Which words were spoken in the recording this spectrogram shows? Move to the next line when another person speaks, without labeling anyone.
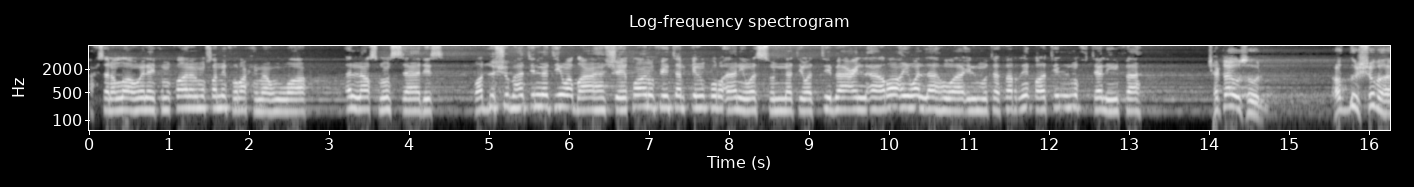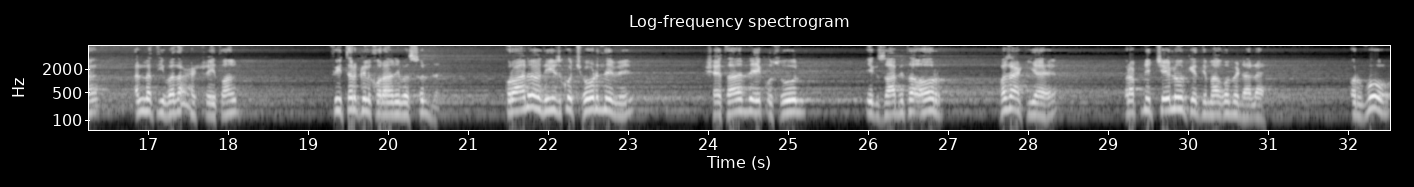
أحسن الله إليكم. قال المصنف رحمه الله الأصل السادس رد الشبهة التي وضعها الشيطان في ترك القرآن والسنة واتباع الآراء والأهواء المتفرقة المختلفة.
شتى أصول رد الشبهة التي وضعها الشيطان في ترك القرآن والسنة. قرآن وحديث کو چھوڑنے میں شیطان نے ایک اصول ایک ضابطہ اور وضع کیا ہے۔ اور اپنے چیلوں کے دماغوں میں ڈالا ہے اور وہ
